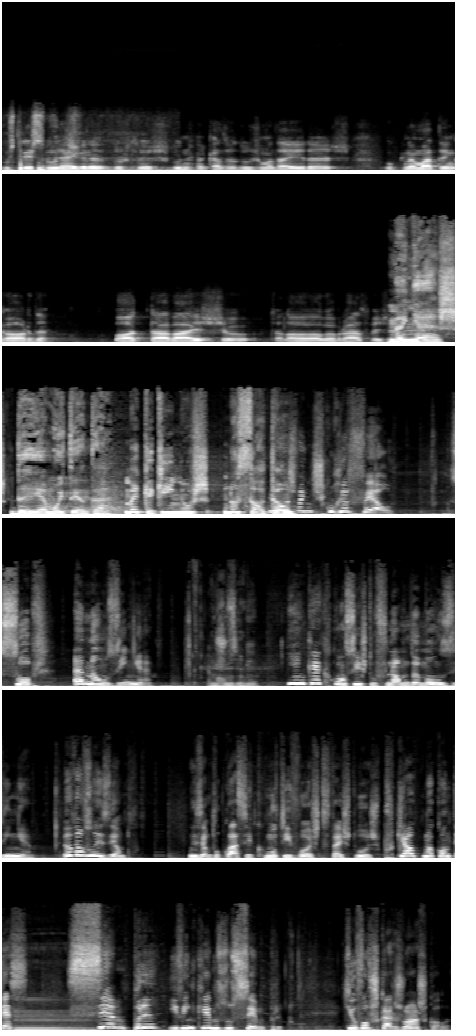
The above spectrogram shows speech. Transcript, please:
os 3 segundos. Regra dos 3 segundos na casa dos Madeiras. O que não mata engorda. Bota abaixo. Até logo, abraço, beijinho. Manhãs da M80. Macaquinhos no Eu sótão. hoje venho discorrer fel sobre a mãozinha. Ajuda. E em que é que consiste o fenómeno da mãozinha? Eu dou-vos um exemplo. Um exemplo clássico que motivou este texto hoje, porque é algo que me acontece sempre, e vinquemos o sempre, que eu vou buscar o João à escola.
